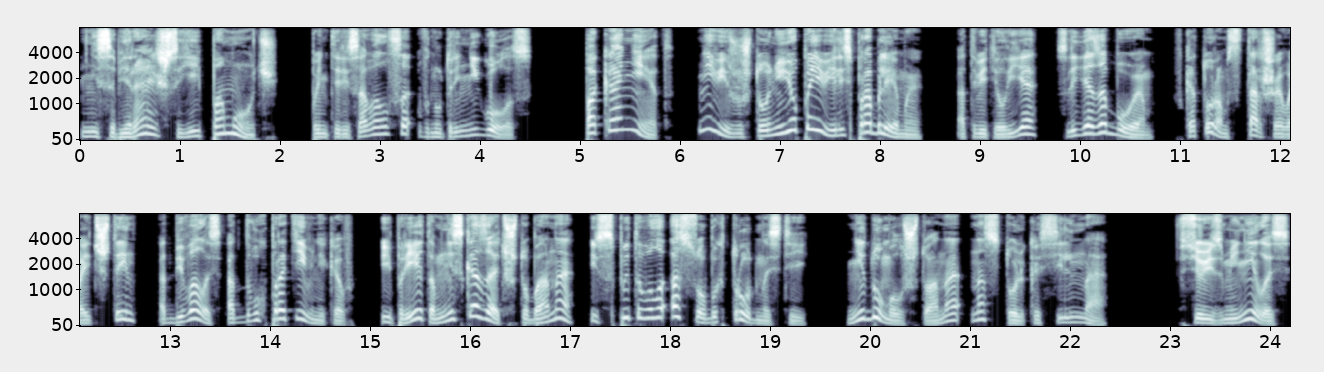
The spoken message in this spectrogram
«Не собираешься ей помочь?» — поинтересовался внутренний голос. «Пока нет. Не вижу, что у нее появились проблемы», — ответил я, следя за боем, в котором старшая Вайтштейн отбивалась от двух противников, и при этом не сказать, чтобы она испытывала особых трудностей. Не думал, что она настолько сильна. Все изменилось,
